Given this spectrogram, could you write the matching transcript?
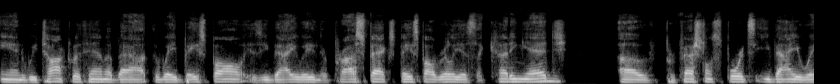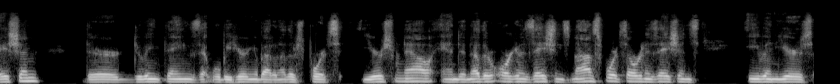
And we talked with him about the way baseball is evaluating their prospects. Baseball really is the cutting edge of professional sports evaluation. They're doing things that we'll be hearing about in other sports years from now and in other organizations, non sports organizations even years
